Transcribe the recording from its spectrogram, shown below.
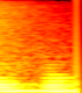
Mm-hmm.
